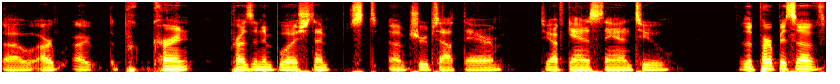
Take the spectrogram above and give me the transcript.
uh, our our current President Bush sent um, troops out there to Afghanistan to for the purpose of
